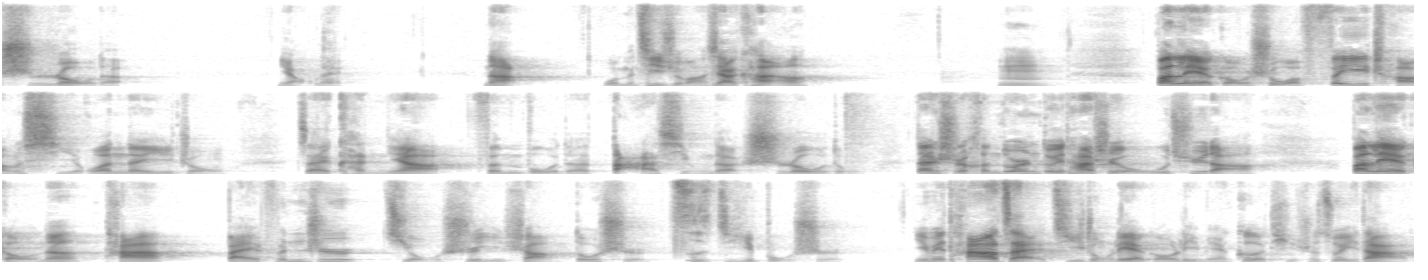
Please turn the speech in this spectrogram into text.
食肉的鸟类。那我们继续往下看啊，嗯。斑鬣狗是我非常喜欢的一种在肯尼亚分布的大型的食肉动物，但是很多人对它是有误区的啊。斑鬣狗呢，它百分之九十以上都是自己捕食，因为它在几种猎狗里面个体是最大的。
